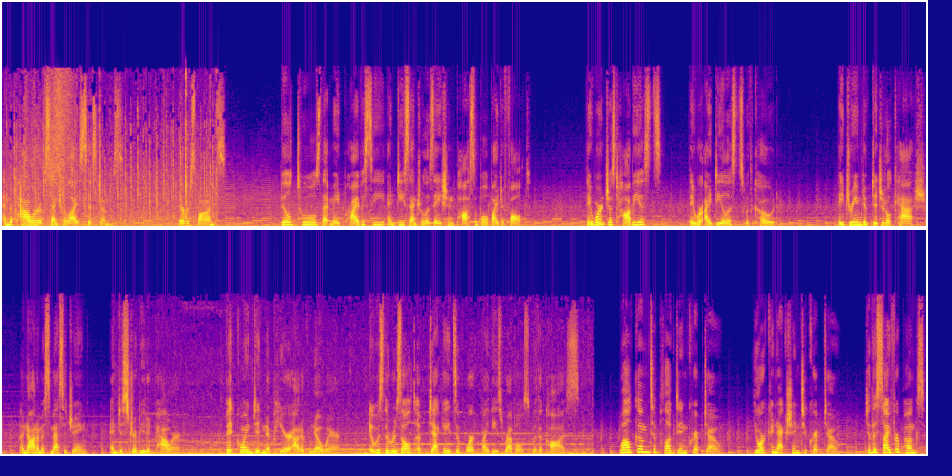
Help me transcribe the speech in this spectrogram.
and the power of centralized systems. Their response? Build tools that made privacy and decentralization possible by default. They weren't just hobbyists, they were idealists with code. They dreamed of digital cash, anonymous messaging, and distributed power. Bitcoin didn't appear out of nowhere. It was the result of decades of work by these rebels with a cause. Welcome to Plugged In Crypto, your connection to crypto. To the cypherpunks,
